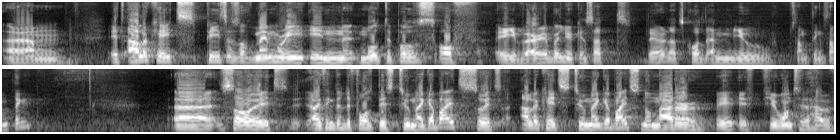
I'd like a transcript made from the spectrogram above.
Um, it allocates pieces of memory in multiples of a variable you can set there. That's called mu something something. Uh, so it's, I think the default is two megabytes. So it allocates two megabytes no matter if you want to have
